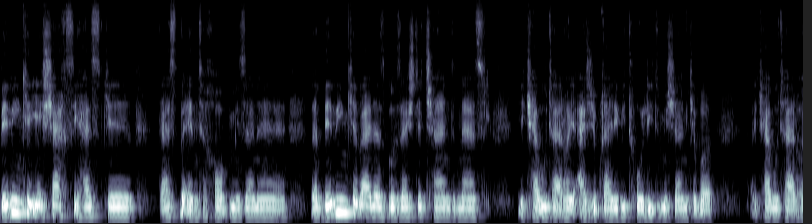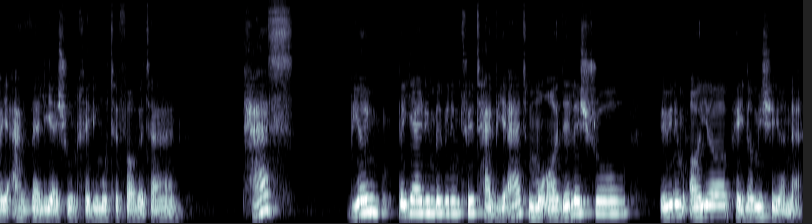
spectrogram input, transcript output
ببین که یک شخصی هست که دست به انتخاب می‌زنه و ببین که بعد از گذشت چند نسل یه کبوترهای عجیب غریبی تولید میشن که با کبوترهای اولیشون خیلی متفاوتن. پس بیایم بگردیم ببینیم توی طبیعت معادلش رو ببینیم آیا پیدا میشه یا نه.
